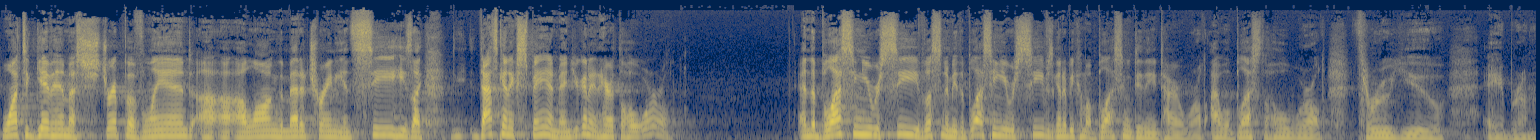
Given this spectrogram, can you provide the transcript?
want to give him a strip of land uh, uh along the Mediterranean Sea. He's like, That's going to expand, man. You're going to inherit the whole world. And the blessing you receive, listen to me, the blessing you receive is going to become a blessing to the entire world. I will bless the whole world through you, Abram.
